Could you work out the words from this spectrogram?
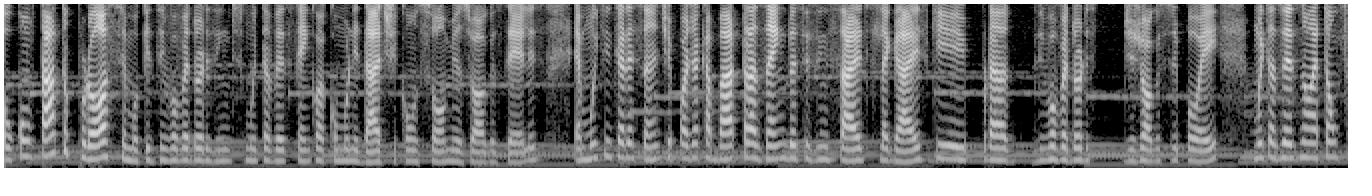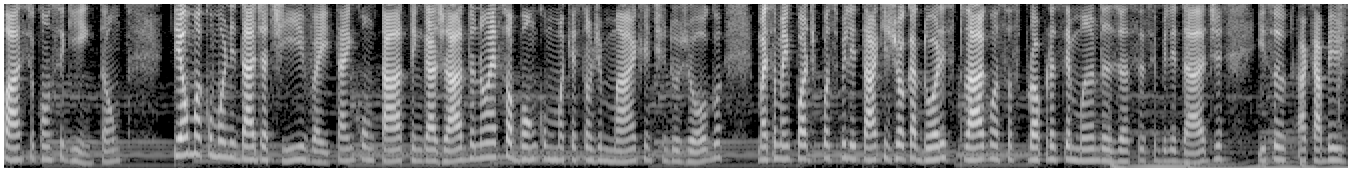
o contato próximo que desenvolvedores indies muitas vezes têm com a comunidade que consome os jogos deles é muito interessante e pode acabar trazendo esses insights legais que para desenvolvedores de jogos AAA muitas vezes não é tão fácil conseguir. Então, ter uma comunidade ativa e estar tá em contato, engajado, não é só bom como uma questão de marketing do jogo, mas também pode possibilitar que jogadores tragam as suas próprias demandas de acessibilidade. Isso acabe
